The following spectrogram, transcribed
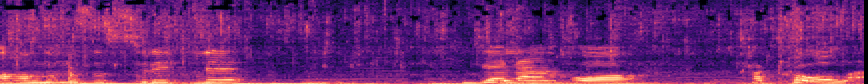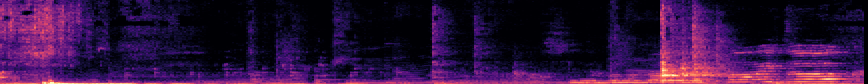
Alnımıza sürekli gelen o kakaolar. Şimdi bunu böyle koyduk.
